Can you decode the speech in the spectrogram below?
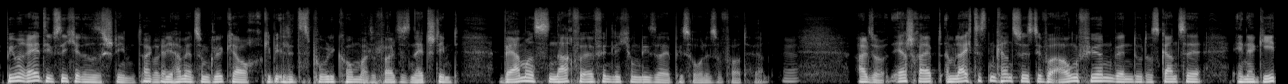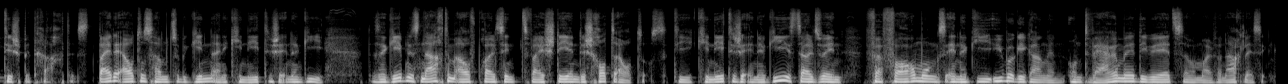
ich bin mir relativ sicher, dass es stimmt. Okay. Aber wir haben ja zum Glück auch gebildetes Publikum, also falls es nicht stimmt, werden wir es nach Veröffentlichung dieser Episode sofort hören. Ja. Also, er schreibt, am leichtesten kannst du es dir vor Augen führen, wenn du das Ganze energetisch betrachtest. Beide Autos haben zu Beginn eine kinetische Energie. Das Ergebnis nach dem Aufprall sind zwei stehende Schrottautos. Die kinetische Energie ist also in Verformungsenergie übergegangen und Wärme, die wir jetzt aber mal vernachlässigen.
